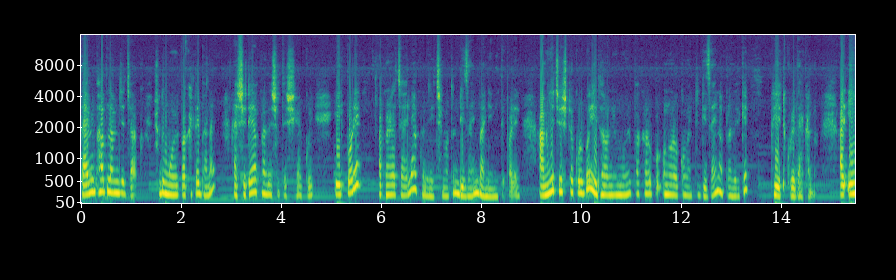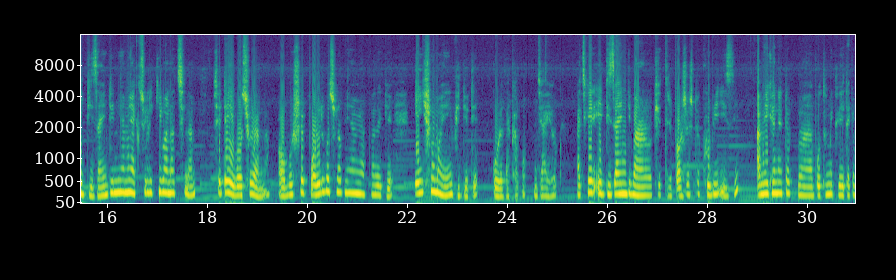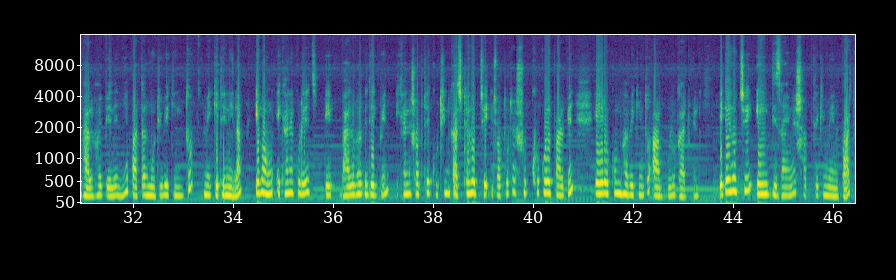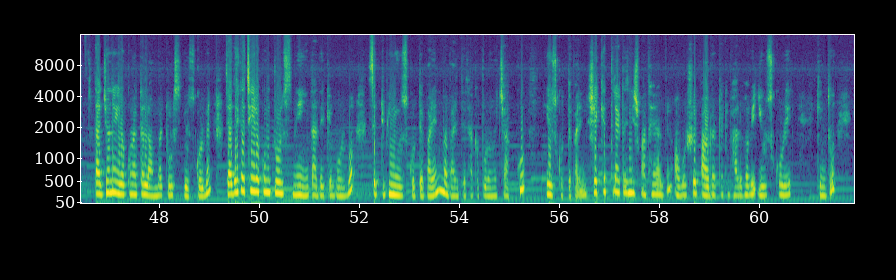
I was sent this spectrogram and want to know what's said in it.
তাই আমি ভাবলাম যে যাক, শুধু ময়ূর পাখাটাই বানাই আর সেটাই আপনাদের সাথে শেয়ার করি। এরপরে আপনারা চাইলে আপনাদের ইচ্ছে মতন ডিজাইন বানিয়ে নিতে পারেন। আমিও চেষ্টা করব এই ধরনের ময়ূর পাখার উপর অন্যরকম একটা ডিজাইন আপনাদেরকে ক্রিয়েট করে দেখানো আর এই ডিজাইনটি নিয়ে আমি অ্যাকচুয়ালি কি বানাচ্ছিলাম সেটা এবছর আর না। অবশ্যই পরের বছর আপনি, আমি আপনাদেরকে এই সময়ে ভিডিওটি করে দেখাবো। যাই হোক, আজকের এই ডিজাইনটি বানানোর ক্ষেত্রে প্রসেসটা খুবই ইজি আমি এখানে একটা প্রথমে ক্লেটাকে ভালোভাবে বেলে নিয়ে পাতার মোটিভে কিন্তু আমি কেটে নিলাম। এবং এখানে করে এই ভালোভাবে দেখবেন, এখানে সবথেকে কঠিন কাজটা হচ্ছে যতটা সূক্ষ্ম করে পারবেন এই রকম ভাবে কিন্তু আগগুলো কাটবেন। এটাই হচ্ছে এই ডিজাইনের সব থেকে মেন পার্ট তার জন্য এরকম একটা লম্বা টুলস ইউজ করবেন। যাদের কাছে এরকম টুলস নেই, তাদেরকে বলব সেফটিপিন ইউজ করতে পারেন বা বাড়িতে থাকা পুরনো চাকু ইউজ করতে পারেন। সেক্ষেত্রে একটা জিনিস মাথায় রাখবেন, অবশ্যই পাউডারটাকে ভালোভাবে ইউজ করে কিন্তু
